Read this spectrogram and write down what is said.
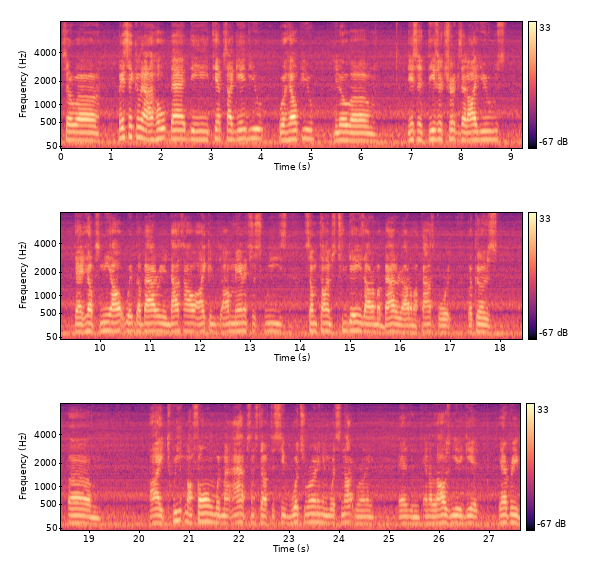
So uh, basically I hope that the tips I gave you will help you. You know, um, these are these are tricks that I use that helps me out with the battery and that's how I can I manage to squeeze sometimes two days out of my battery, out of my passport, because um, I tweak my phone with my apps and stuff to see what's running and what's not running, and and allows me to get every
